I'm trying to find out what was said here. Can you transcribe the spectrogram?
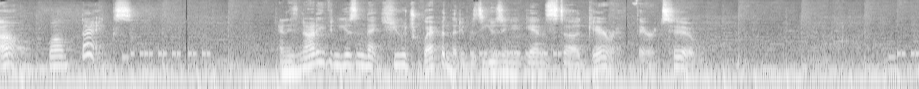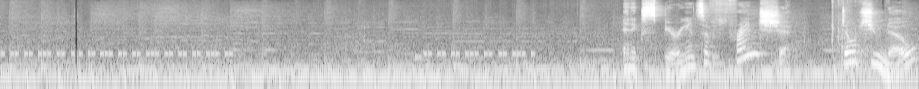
Oh, well, thanks. And he's not even using that huge weapon that he was using against uh, Garrett there, too. An experience of friendship. Don't you know?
